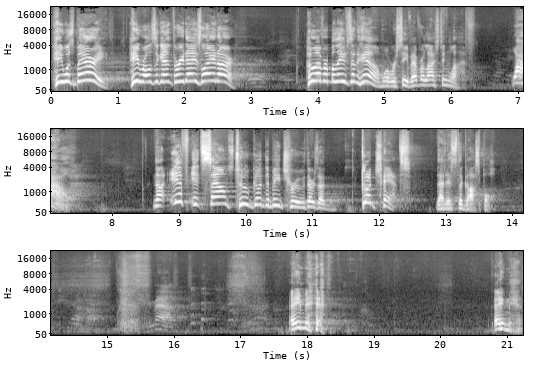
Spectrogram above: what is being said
He was buried. He rose again three days later. Whoever believes in him will receive everlasting life. Wow. Now, if it sounds too good to be true, there's a good chance that it's the gospel. Amen. Amen.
